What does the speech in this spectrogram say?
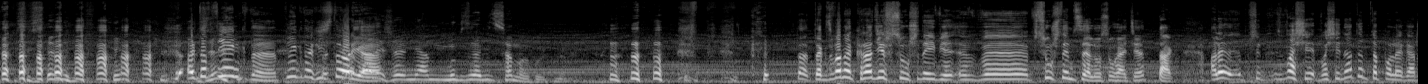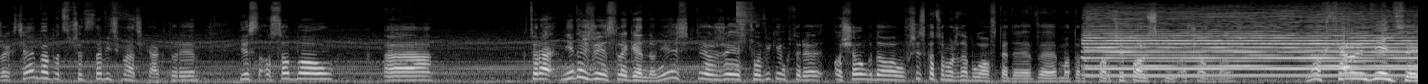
Ale to piękne, piękna historia. Podkradali, że miałem, mógł zrobić samochód. No. Ta, tak zwana kradzież w, słusznej, wie- w, w słusznym celu, słuchajcie, tak. Ale przy, właśnie, właśnie na tym to polega, że chciałem Wam przedstawić Maćka, który jest osobą, e, która nie dość, że jest legendą, nie jest, że jest człowiekiem, który osiągnął wszystko, co można było wtedy w motorsporcie polskim osiągnąć. No chciałem więcej,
